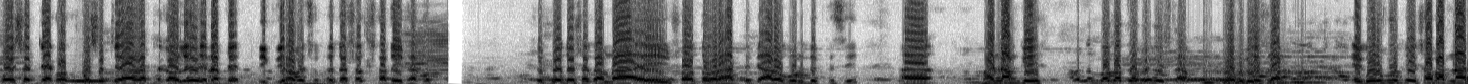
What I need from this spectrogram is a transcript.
পঁয়ষট্টি এক লক্ষ পঁয়ষট্টি হাজার টাকা হলে এটা বিক্রি হবে। সুপ্রিয় দর্শক সাথেই থাকুন। সুপ্রিয় দর্শক আমরা এই শরতগর হাট থেকে আরও গরু দেখতেছি। আহ, ভাইয়ের নাম কি? আমার নাম মোহাম্মদ রফিকুল ইসলাম। রফিকুল ইসলাম। এই গরুগুলো কি সব আপনার।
